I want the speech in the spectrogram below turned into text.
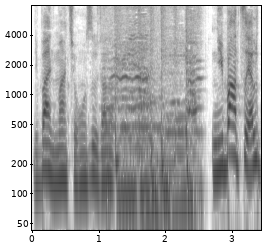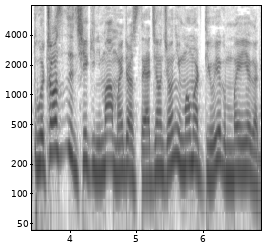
你爸你妈结婚时候真的，你爸攒了多长时间钱给你妈买点三金，叫你慢慢丢一个没一个的。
